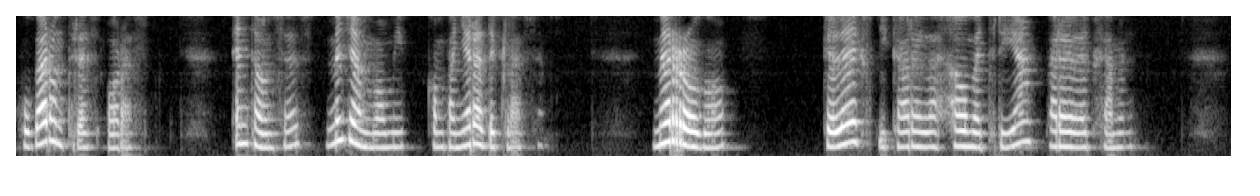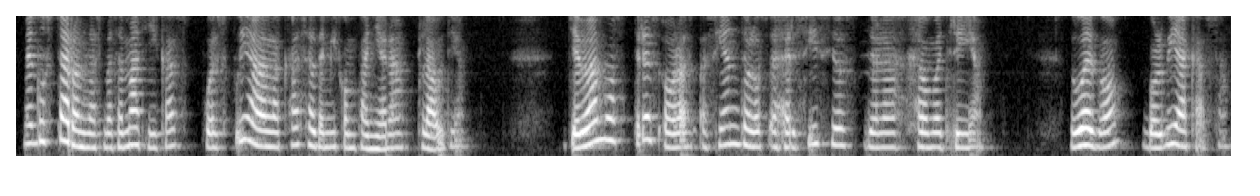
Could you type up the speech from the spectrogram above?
jugaron tres horas. Entonces me llamó mi compañera de clase. Me rogó que le explicara la geometría para el examen. Me gustaron las matemáticas, pues fui a la casa de mi compañera, Claudia. Llevamos tres horas haciendo los ejercicios de la geometría. Luego volví a casa.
